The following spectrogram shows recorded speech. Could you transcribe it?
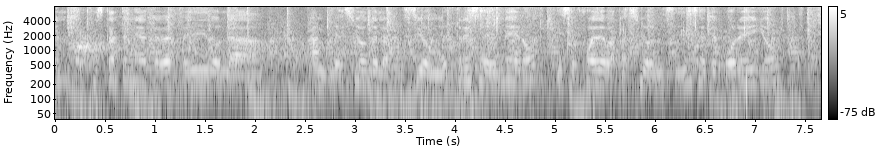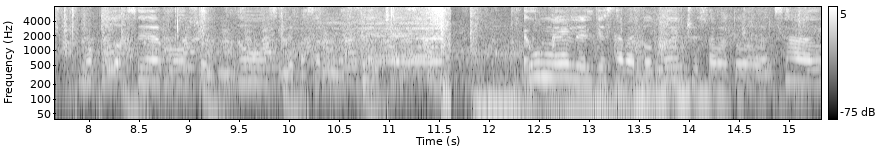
El fiscal tenía que haber pedido la ampliación de la prisión el 13 de enero y se fue de vacaciones y dice que por ello no pudo hacerlo, se olvidó, se le pasaron las fechas. Según él, él ya estaba todo hecho, estaba todo avanzado,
